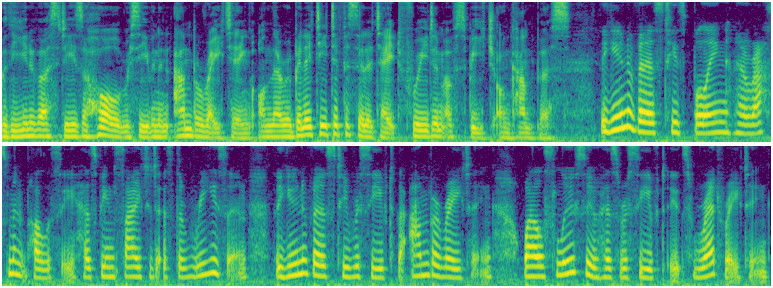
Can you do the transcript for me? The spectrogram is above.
with the university as a whole receiving an amber rating on their ability to facilitate freedom of speech on campus. The university's bullying and harassment policy has been cited as the reason the university received the amber rating, whilst LUSU has received its red rating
